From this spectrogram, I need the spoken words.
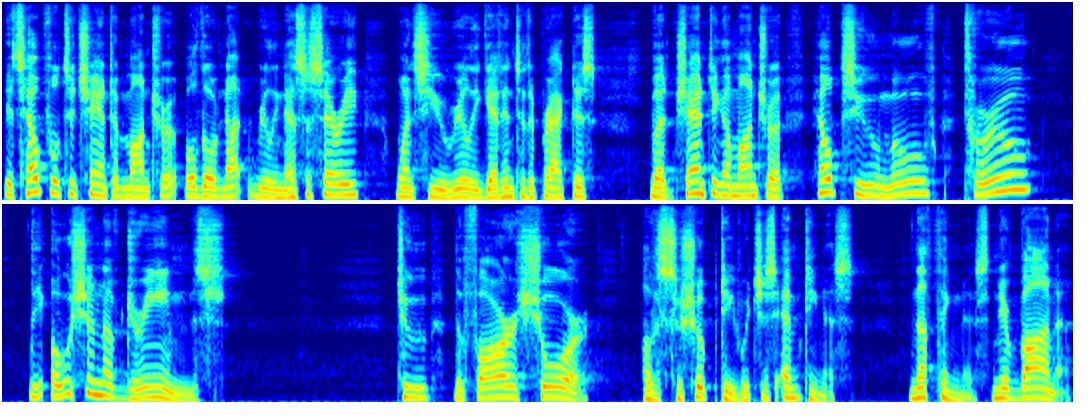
It's helpful to chant a mantra, although not really necessary once you really get into the practice. But chanting a mantra helps you move through the ocean of dreams to the far shore of Sushupti, which is emptiness, nothingness, nirvana,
